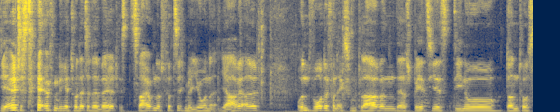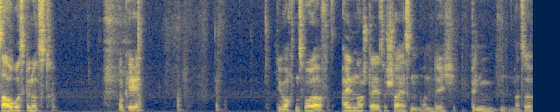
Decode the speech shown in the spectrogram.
die älteste öffentliche Toilette der Welt ist 240 Millionen Jahre alt und wurde von Exemplaren der Spezies Dinodontosaurus benutzt. Okay. Die mochten es wohl auf einer Stelle zu scheißen und ich bin, also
